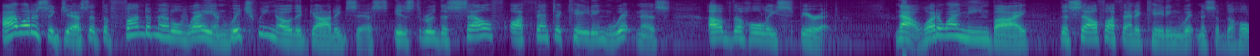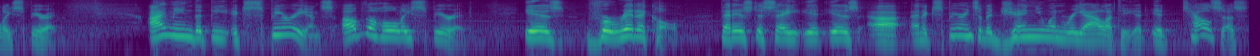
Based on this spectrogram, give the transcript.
I want to suggest that the fundamental way in which we know that God exists is through the self authenticating witness of the Holy Spirit. Now, what do I mean by the self authenticating witness of the Holy Spirit? I mean that the experience of the Holy Spirit is veridical that is to say, it is uh, an experience of a genuine reality. It, it tells us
